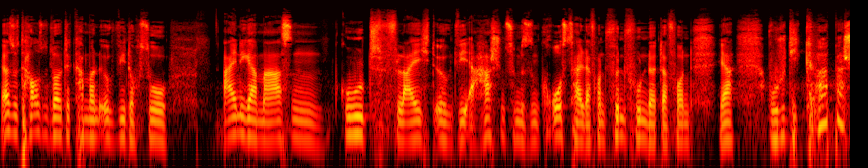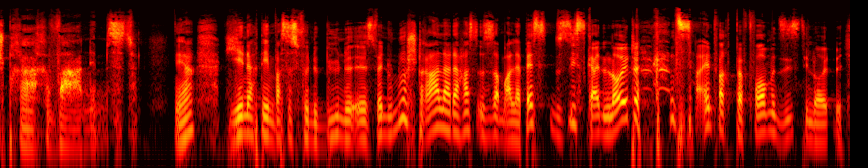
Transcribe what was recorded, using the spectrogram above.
Ja, so 1000 Leute kann man irgendwie noch so einigermaßen gut vielleicht irgendwie erhaschen, zumindest ein Großteil davon, 500 davon, ja, wo du die Körpersprache wahrnimmst. Ja, je nachdem, was es für eine Bühne ist. Wenn du nur Strahler da hast, ist es am allerbesten. Du siehst keine Leute, kannst einfach performen, siehst die Leute nicht.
